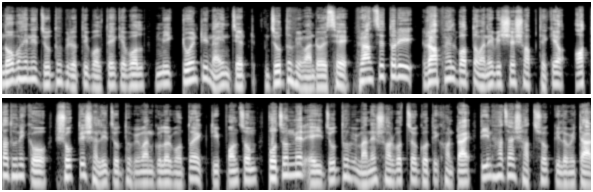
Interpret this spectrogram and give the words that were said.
নৌবাহিনীর যুদ্ধবিরতি বলতে কেবল মিগ টোয়েন্টি নাইন জেট যুদ্ধবিমান রয়েছে। ফ্রান্সের তৈরি রাফেল বর্তমানে বিশ্বের সবথেকে অত্যাধুনিক ও শক্তিশালী যুদ্ধবিমানগুলোর মধ্যে একটি পঞ্চম প্রজন্মের এই যুদ্ধবিমানের সর্বোচ্চ গতি ঘণ্টায় তিন হাজার সাতশো কিলোমিটার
